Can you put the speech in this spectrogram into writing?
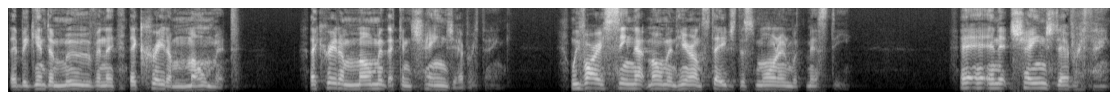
they begin to move and they, they create a moment. They create a moment that can change everything. We've already seen that moment here on stage this morning with Misty. And, and it changed everything.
